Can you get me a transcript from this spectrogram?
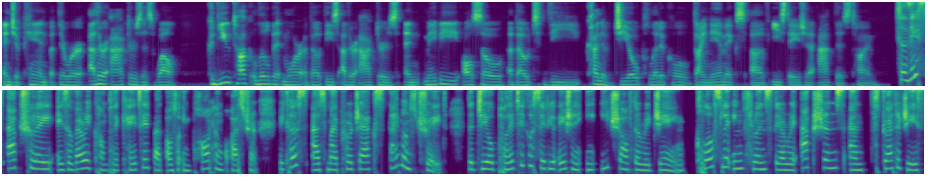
and Japan, but there were other actors as well. Could you talk a little bit more about these other actors and maybe also about the kind of geopolitical dynamics of East Asia at this time? So this actually is a very complicated but also important question because as my projects demonstrate, the geopolitical situation in each of the regime closely influence their reactions and strategies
